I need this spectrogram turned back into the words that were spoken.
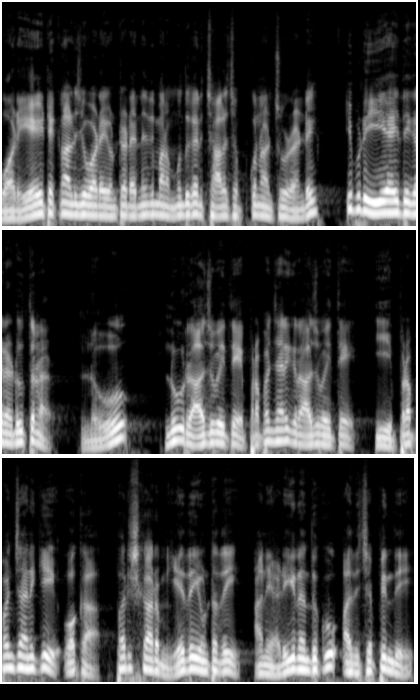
వాడు ఏఐ టెక్నాలజీ వాడై ఉంటాడనేది మనం ముందుగానే చాలా చెప్పుకున్నాను చూడండి. ఇప్పుడు ఏఐ దగ్గర అడుగుతున్నారు నువ్వు నువ్వు రాజువైతే ప్రపంచానికి రాజువైతే ఈ ప్రపంచానికి ఒక పరిష్కారం ఏదై ఉంటది? అని అడిగినందుకు అది చెప్పింది.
